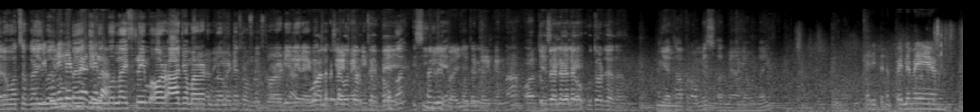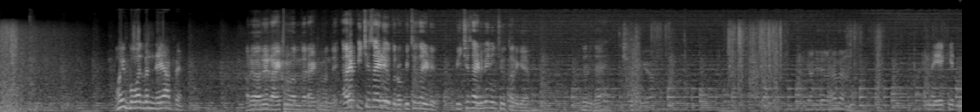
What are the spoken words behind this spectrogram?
hello what's up guys welcome back in more live stream और आज हमारा टूर्नामेंट है तो हम लोग थोड़ा डिले वो रहेगा अलग तो अलग उतरते हैं बे। इसीलिए भाई, ये कंसंट्रेट करना और तुम जैसा अलग अलग उतर जाना। किया था प्रॉमिस और मैं आ गया हूँ लाइव अरे इतना पहले मैं वही बहुत बंदे हैं यहाँ पे। अरे अरे राइट में बंदे राइट में बंदे। अरे पीछे साइड ही उतरो पीछे साइड पीछे साइड भी नीचे उतर गया। है इधर है जाए नहीं एक ही थे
